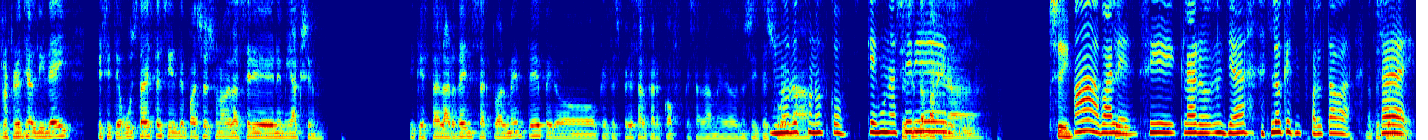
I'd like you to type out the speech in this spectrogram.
referencia al D-Day, que si te gusta este, el siguiente paso es uno de la serie Enemy Action. Y que está el Ardens actualmente, pero que te esperes al Kharkov, que saldrá a mediados. No sé si te suena. No los conozco. Que es una 60 serie. páginas. Sí. Ah, vale, sí. claro, ya es lo que me faltaba. No te O sea, suena.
